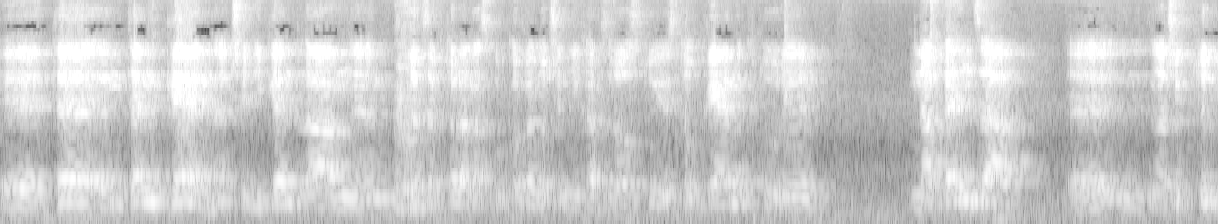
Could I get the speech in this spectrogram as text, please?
E, te, ten gen, czyli gen dla receptora naskórkowego czynnika wzrostu, jest to gen, który napędza, e, znaczy który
